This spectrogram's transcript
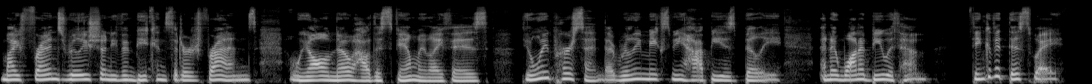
My friends really shouldn't even be considered friends, and we all know how this family life is. The only person that really makes me happy is Billy, and I want to be with him. Think of it this way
